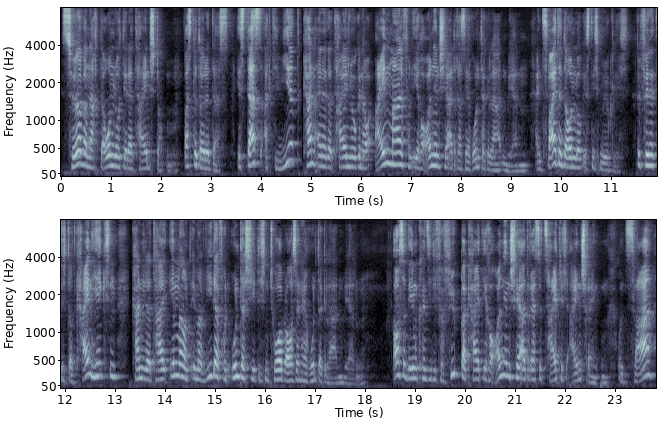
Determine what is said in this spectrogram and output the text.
Server nach Download der Dateien stoppen. Was bedeutet das? Ist das aktiviert, kann eine Datei nur genau einmal von Ihrer OnionShare-Adresse heruntergeladen werden. Ein zweiter Download ist nicht möglich. Befindet sich dort kein Häkchen, kann die Datei immer und immer wieder von unterschiedlichen Tor-Browsern heruntergeladen werden. Außerdem können Sie die Verfügbarkeit Ihrer OnionShare-Adresse zeitlich einschränken, und zwar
